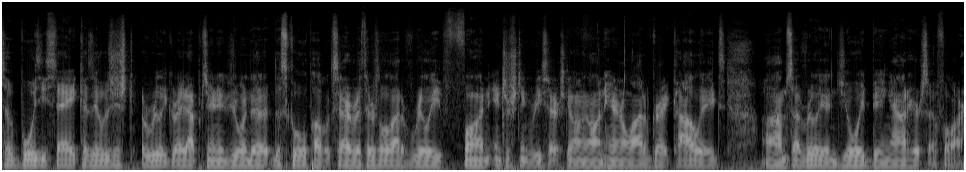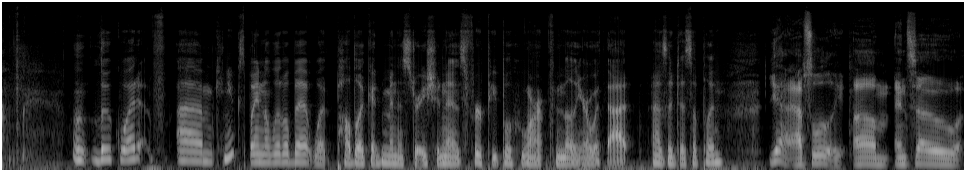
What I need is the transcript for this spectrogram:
to Boise State because it was just a really great opportunity to join the, the School of Public Service. There's a lot of really fun, interesting research going on here and a lot of great colleagues. Um, so I've really enjoyed being out here so far. Luke, what um, can you explain a little bit what public administration is for people who aren't familiar with that as a discipline? Yeah, absolutely. Um, and so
